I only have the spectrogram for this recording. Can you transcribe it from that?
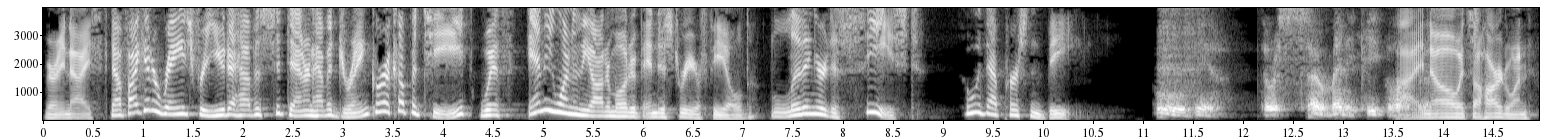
Very nice. Now, if I could arrange for you to have a sit down and have a drink or a cup of tea with anyone in the automotive industry or field, living or deceased, who would that person be? Oh dear, there are so many people. I know it's a hard one.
